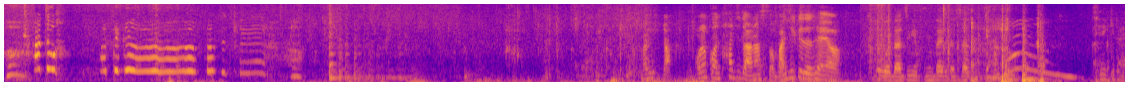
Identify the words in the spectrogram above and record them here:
아 뜨거. 아 뜨거. 맛있다. 오늘 건 타지도 않았어. 맛있게 드세요. 이거 나중에 봉다리다 싸줄게. 한 번. 제기랄.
